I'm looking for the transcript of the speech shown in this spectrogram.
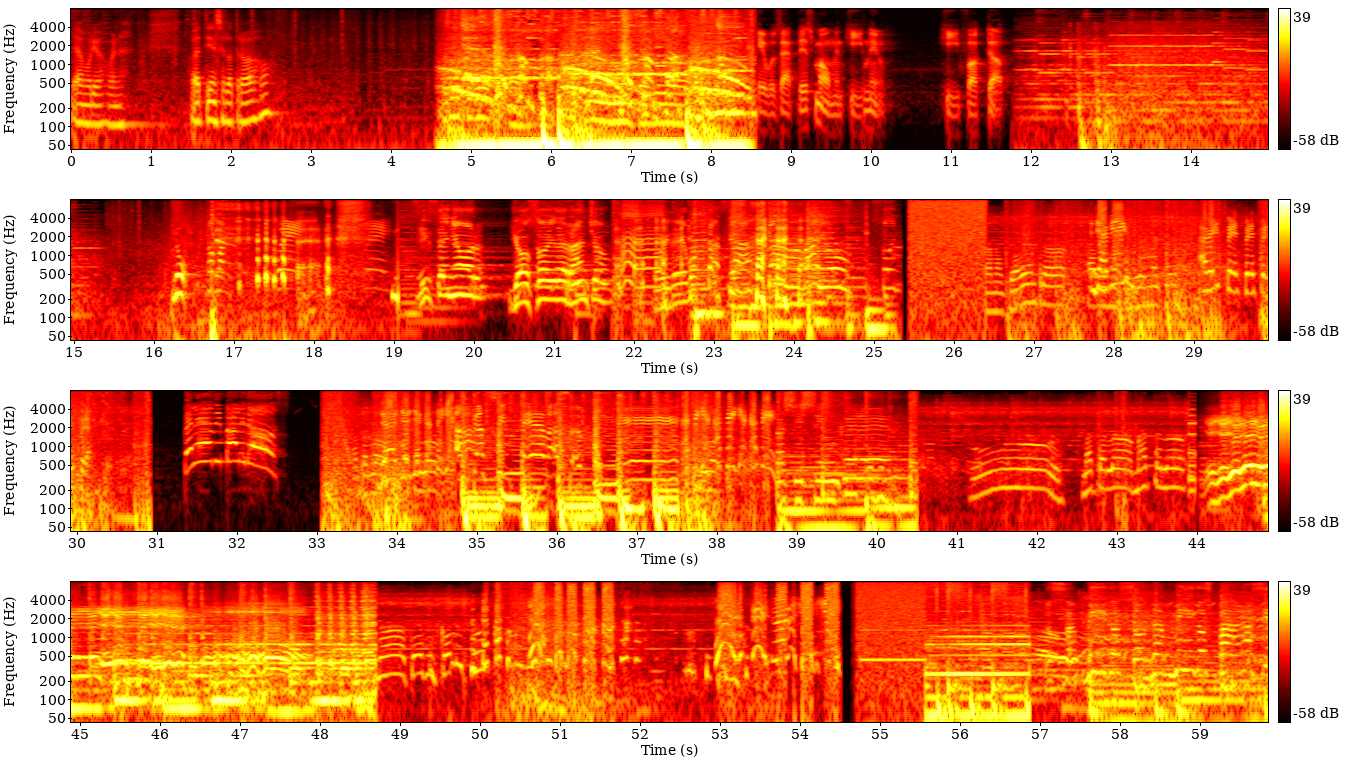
Ya murió, buena. Ahora tienes el trabajo. It was at this moment he knew. He fucked up. ¡No! No mames. Sí, señor, yo soy de rancho, soy de botas y a caballo. Ya vi. A ver, espera, espera, espera, espera. ¡Pelea de inválidos! Ya, ya, ya, ya, ya. Ah, Casi me vas a poner. Casi, ya, casi, ya, casi. Casi sin querer. Los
